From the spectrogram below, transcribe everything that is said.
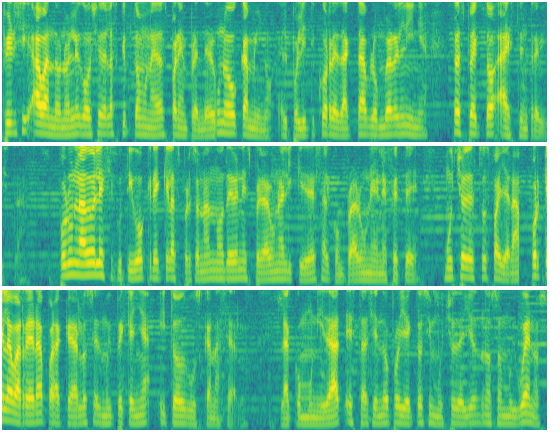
Piercy abandonó el negocio de las criptomonedas para emprender un nuevo camino. El político redacta a Bloomberg en línea respecto a esta entrevista. Por un lado, el ejecutivo cree que las personas no deben esperar una liquidez al comprar un NFT. Muchos de estos fallarán porque la barrera para crearlos es muy pequeña y todos buscan hacerlo. La comunidad está haciendo proyectos y muchos de ellos no son muy buenos.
